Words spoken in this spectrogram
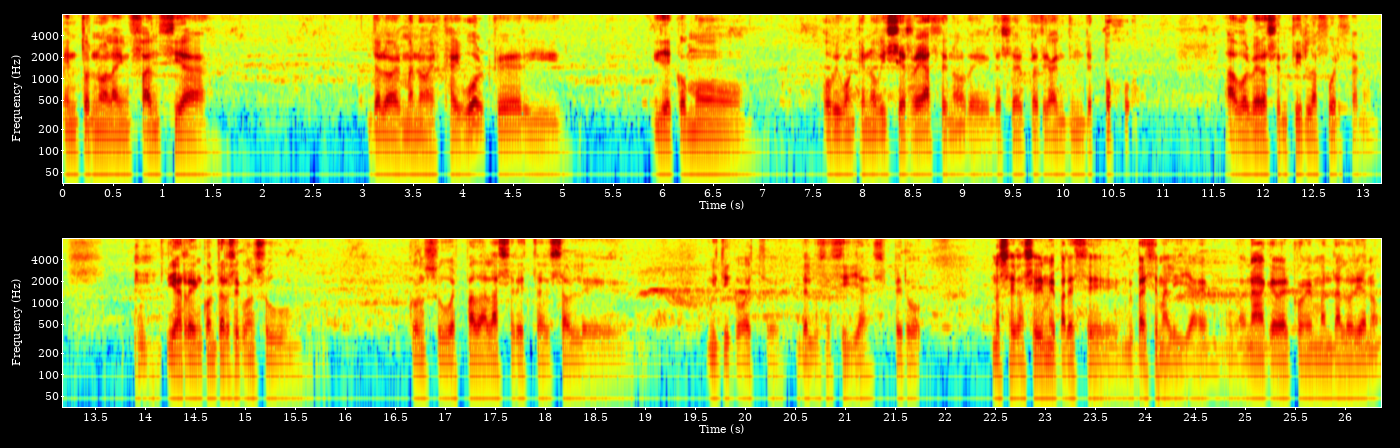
En torno a la infancia de los hermanos Skywalker y, de cómo Obi-Wan Kenobi se rehace, ¿no? De, ser prácticamente un despojo a volver a sentir la fuerza, ¿no? Y a reencontrarse con su con su espada láser esta, el sable mítico este de lucecillas, pero no sé, la serie me parece, me parece malilla, ¿eh? nada que ver con el Mandaloriano,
